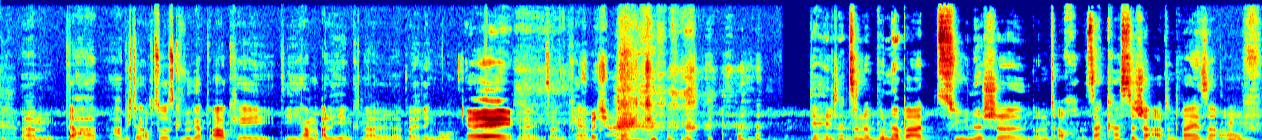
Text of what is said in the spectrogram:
ähm, da habe ich dann auch so das Gefühl gehabt, ah, okay, die haben alle hier einen Knall äh, bei Ringo Hey, äh, in seinem Camp. Der Held hat so eine wunderbar zynische und auch sarkastische Art und Weise auf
